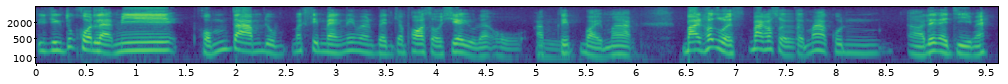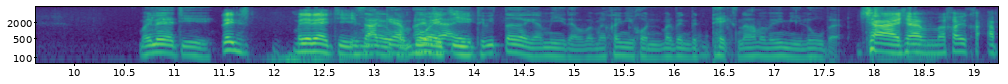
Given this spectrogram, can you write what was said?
จริงๆ ทุกคนแหละมีผมตามอยู่แม็กซิแมงนี่มันเป็นเจ้าพ่อโซเชียลอยู่แล้วโอ้โห up อืมคลิปบ่อยมาก บ้านเขาสวยบ้านเขาสวยมากคุณเอ่อเล่นไอจีไหมไม่เล่นจีเล่น ไม่ได้เล่นไอจีอินสตาแกรมผมไอ้ดูไอไม่ใช่จีทวิตเตอร์อย่างเงี้ยมีแต่ว่ามันไม่ค่อยมีคนมันเป็นเป็นเท็กซ์นะมันไม่มีรูปอะใช่ใช่มันไม่ค่อย up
